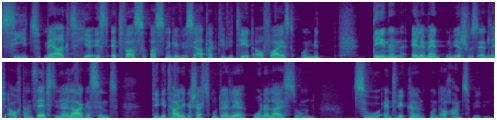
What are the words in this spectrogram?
sieht, merkt, hier ist etwas, was eine gewisse Attraktivität aufweist und mit denen Elementen wir schlussendlich auch dann selbst in der Lage sind, digitale Geschäftsmodelle oder Leistungen zu entwickeln und auch anzubieten.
